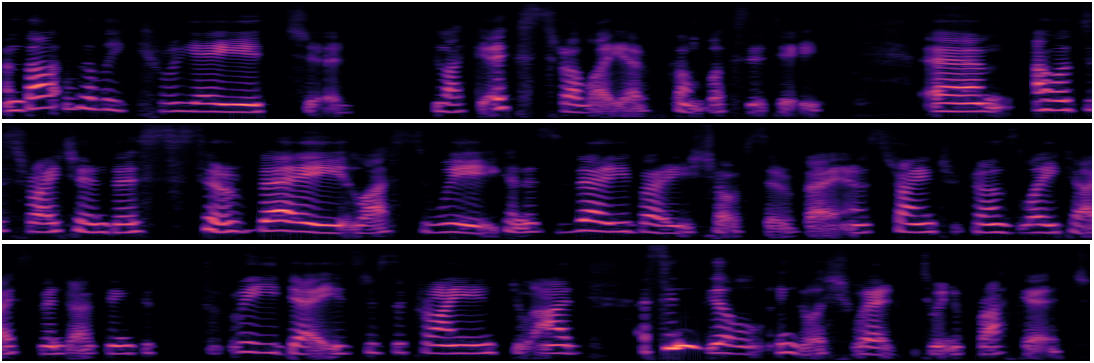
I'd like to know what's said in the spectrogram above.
and that really create like extra layer of complexity. Um, I was just writing this survey last week and it's very, very short survey. I was trying to translate. I spent, I think, three days just trying to add a single English word between a bracket.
